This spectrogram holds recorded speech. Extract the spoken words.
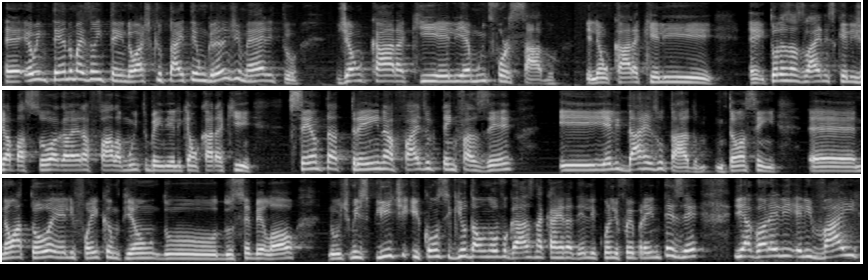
é, eu entendo, mas não entendo. Eu acho que o Tai tem um grande mérito de é um cara que ele é muito forçado. Ele é um cara que ele. É, em todas as lines que ele já passou, a galera fala muito bem dele, que é um cara que senta, treina, faz o que tem que fazer e ele dá resultado. Então, assim, é, não à toa ele foi campeão do, do CBLOL no último split e conseguiu dar um novo gás na carreira dele quando ele foi para a NTZ. E agora ele, ele vai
